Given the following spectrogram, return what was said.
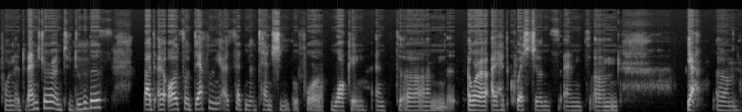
for an adventure and to do this, but I also definitely I set an intention before walking, and um, or I had questions and um, yeah, um,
